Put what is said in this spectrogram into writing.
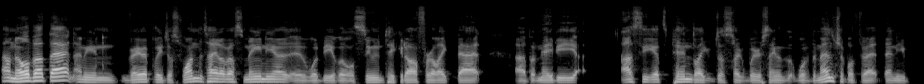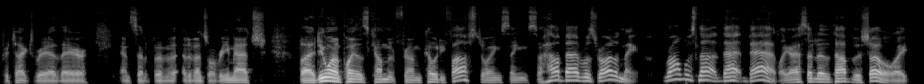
I don't know about that. I mean, Rhea Ripley just won the title of WrestleMania. It would be a little soon to take it off her like that. Uh, but maybe Asuka gets pinned, like just like we were saying with, the men's triple threat, then you protect Rhea there and set up an eventual rematch. But I do want to point this comment from Cody Fostering saying, So, how bad was Raw tonight? Raw was not that bad. Like I said at the top of the show, like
